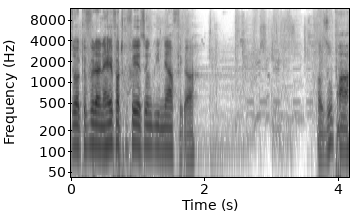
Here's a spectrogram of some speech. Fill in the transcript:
So Gefühl, deine Helfer-Trophäe ist irgendwie nerviger. Oh, super.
